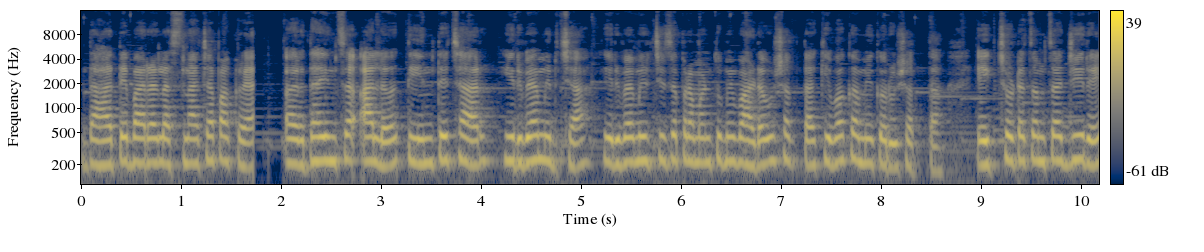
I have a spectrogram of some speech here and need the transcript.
दहा ते बारा लसणाच्या पाकळ्या अर्धा इंच आलं तीन ते चार हिरव्या मिरच्या. हिरव्या मिरचीचं प्रमाण तुम्ही वाढवू शकता किंवा कमी करू शकता. एक छोटा चमचा जिरे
